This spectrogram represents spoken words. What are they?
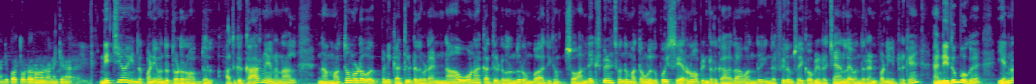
கண்டிப்பாக தொடரணும்னு நினைக்கிறேன் நிச்சயம் இந்த பணி வந்து தொடரும் அப்துல். அதுக்கு காரணம் என்னென்னா நான் மற்றவங்களோட ஒர்க் பண்ணி கற்றுக்கிட்டதை விட, நான் ஓனாக கற்றுக்கிட்டது வந்து ரொம்ப அதிகம். ஸோ, அந்த எக்ஸ்பீரியன்ஸ் வந்து மற்றவங்களுக்கு போய் சேரணும் அப்படின்றதுக்காக தான் வந்து இந்த ஃபிலிம் சைக்கோ அப்படின்ற சேனலை வந்து ரன் பண்ணிகிட்டு இருக்கேன். அண்ட் இது போக என்ன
